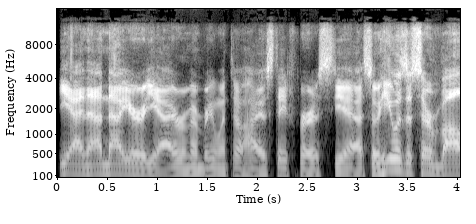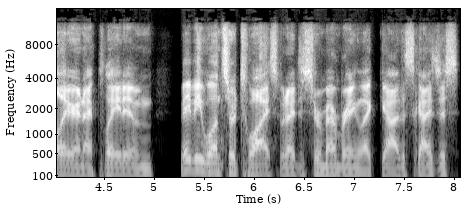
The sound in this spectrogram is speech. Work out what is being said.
Yeah. Now, now you're. Yeah, I remember he went to Ohio State first. Yeah. So he was a serve volleyer, and I played him maybe once or twice, but I just remembering like, God, this guy's just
